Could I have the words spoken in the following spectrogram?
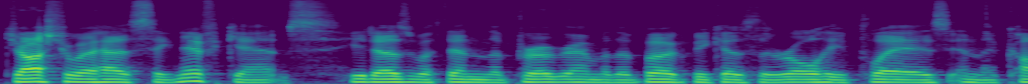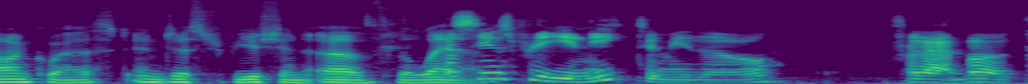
Joshua has significance, he does within the program of the book because the role he plays in the conquest and distribution of the land. That seems pretty unique to me, though, for that book.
